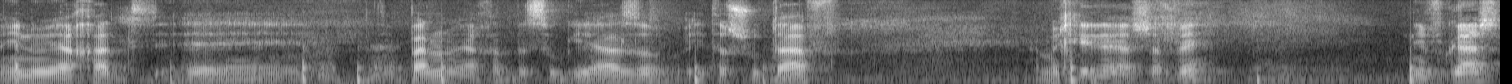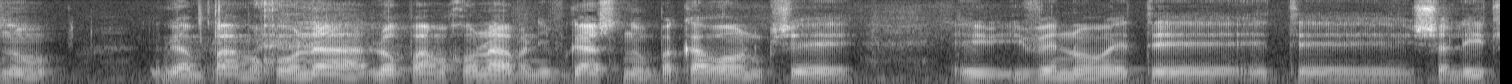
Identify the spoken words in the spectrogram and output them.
היינו יחד, אה, טיפלנו יחד בסוגיה הזו, והיית שותף. המחיר היה שווה. נפגשנו גם פעם אחרונה, לא פעם אחרונה, אבל נפגשנו בקרון כשהבאנו את, אה, את אה, שליט,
